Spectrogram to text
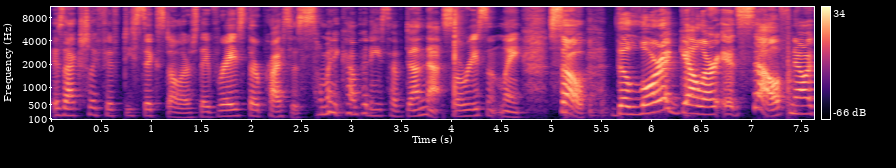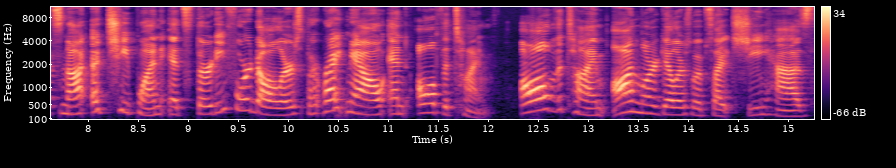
is actually 56 dollars. They've raised their prices. So many companies have done that so recently. So the laura geller itself now it's not a cheap one it's 34 dollars but right now and all the time all the time on Laura Geller's website. She has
